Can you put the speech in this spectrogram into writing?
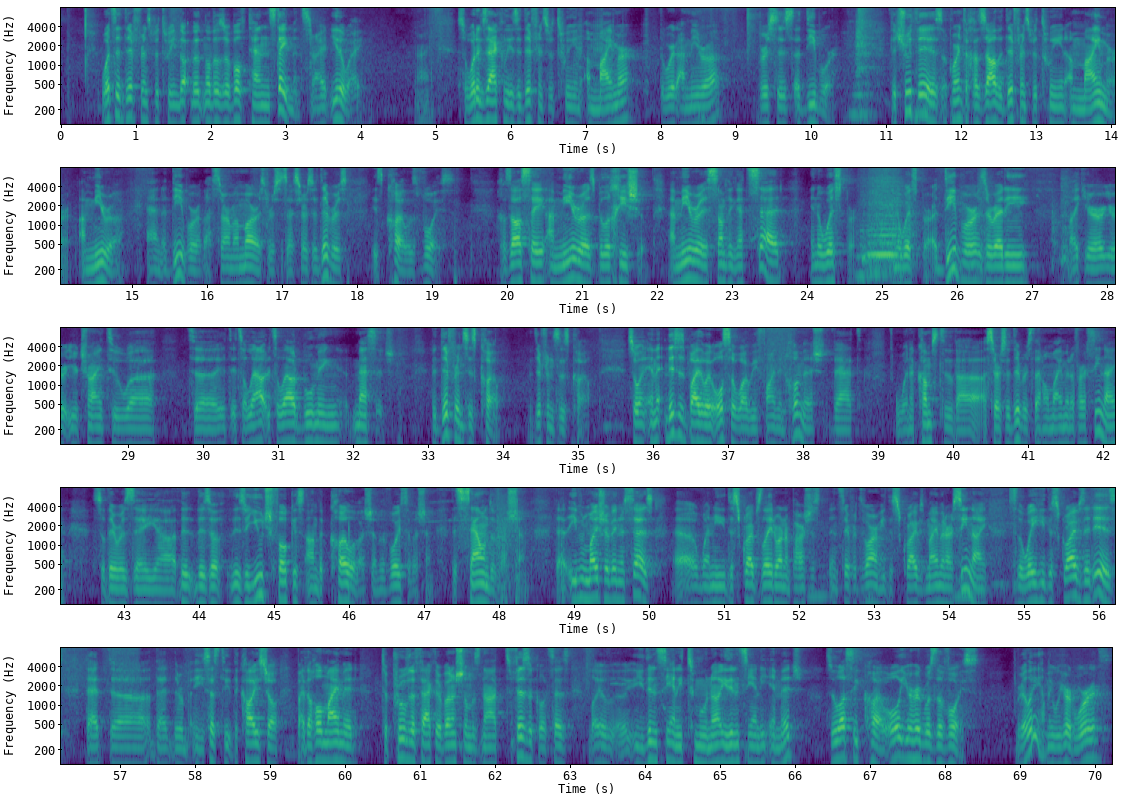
What's the difference between, no, no, those are both ten statements, right? Either way. Right? So what exactly is the difference between a mimer, the word Amira, versus a Dibur? The truth is, according to Chazal, the difference between a mimer, a mira, and a dibur, asar mamaris versus asar diburs, is koil, is voice. Chazal say amira is bilachishu. Amira is something that's said in a whisper. In a whisper. A dibur is already like you're you're you're trying to uh, to it, it's a loud it's a loud booming message. The difference is koil. The difference is koil. So and, and this is by the way also why we find in Chumash that when it comes to the Aser Sedibris, that whole Maimon of Har Sinai, so there was a uh, there's a there's a huge focus on the call of Hashem, the voice of Hashem, the sound of Hashem. That even Moshe Rabbeinu says uh, when he describes later on in Parashas in Sefer Devarim, he describes Maimon Har Sinai. So the way he describes it is that uh, that there, he says to the Kal Yisrael by the whole Maimon to prove the fact that Rabban Shalom is not physical. It says you didn't see any tumuna, you didn't see any image. Zulasi Kal. All you heard was the voice. Really? I mean, we heard words.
